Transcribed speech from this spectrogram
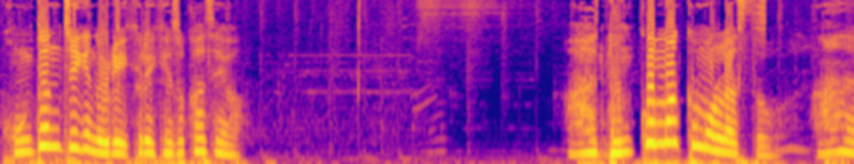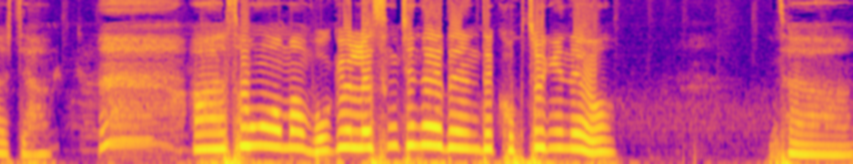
공 던지기 놀이. 그래, 계속 하세요. 아, 눈꽃만큼 올랐어. 아, 나 진짜. 아, 성우 엄마 목요일날 승진해야 되는데 걱정이네요. 자,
